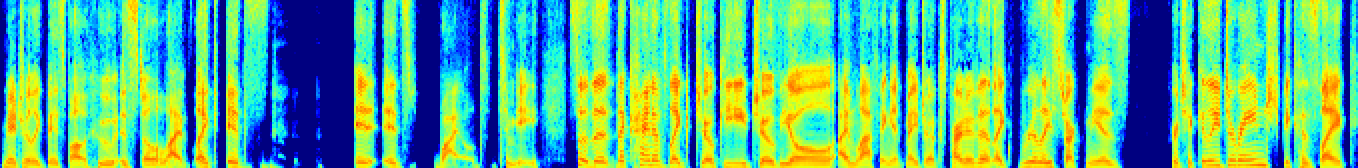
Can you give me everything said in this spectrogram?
major league baseball who is still alive. Like it's it, it's wild to me. So the the kind of like jokey jovial i'm laughing at my jokes part of it like really struck me as particularly deranged because like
